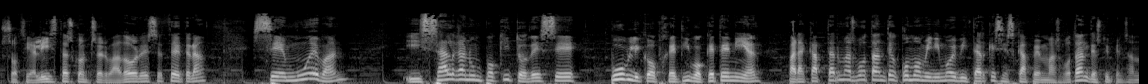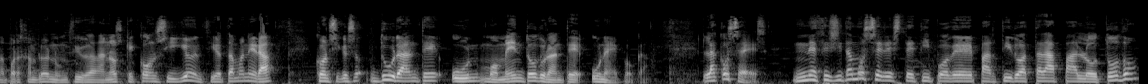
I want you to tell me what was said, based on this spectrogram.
socialistas, conservadores, etc., se muevan y salgan un poquito de ese público objetivo que tenían para captar más votantes o como mínimo evitar que se escapen más votantes. Estoy pensando, por ejemplo, en un Ciudadanos que consiguió, en cierta manera, consiguió eso durante un momento, durante una época. La cosa es, ¿necesitamos ser este tipo de partido atrápalo todo?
